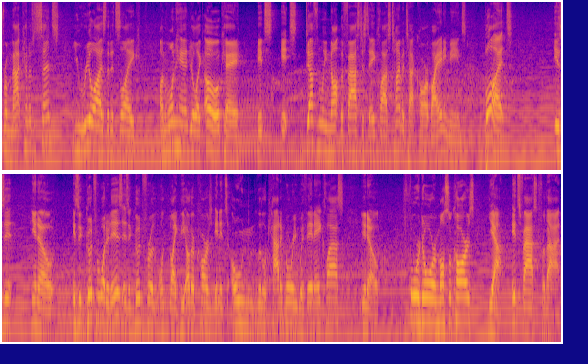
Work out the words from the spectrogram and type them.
from that kind of sense, you realize that it's like, on one hand, you're like, oh, okay, it's it's definitely not the fastest A-class time attack car by any means, but is it, you know, is it good for what it is? Is it good for like the other cars in its own little category within A class? You know, four door muscle cars. Yeah, it's fast for that.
